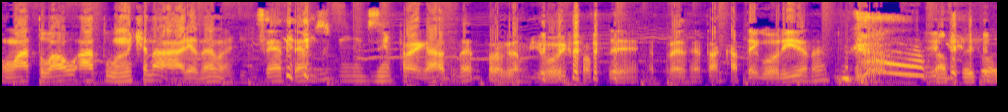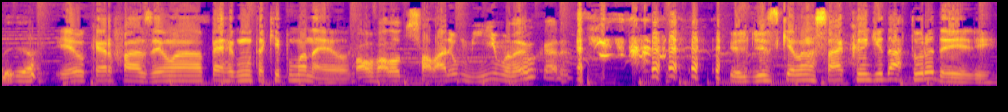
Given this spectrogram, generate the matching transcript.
um atual atuante na área, né, mano? Sim, temos um desempregado, né? No programa de hoje, pra poder representar a categoria, né? categoria. Eu quero fazer uma pergunta aqui pro Manel. Qual o valor do salário mínimo, né, o cara? Ele disse que ia lançar a candidatura dele.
